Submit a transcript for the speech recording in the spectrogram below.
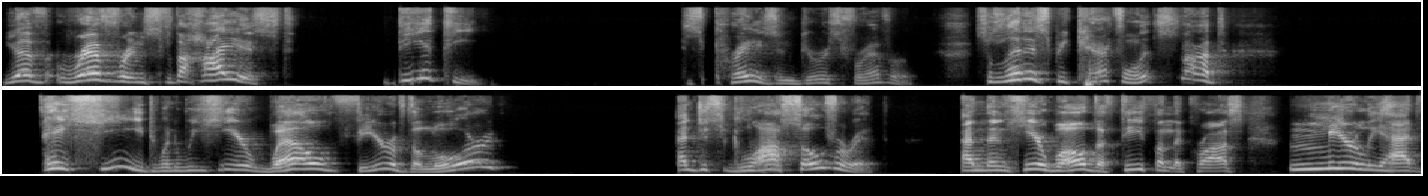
You have reverence for the highest deity. His praise endures forever. So let us be careful. Let's not take heed when we hear, well, fear of the Lord, and just gloss over it. And then hear, well, the thief on the cross merely had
